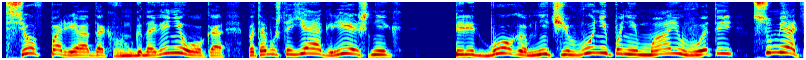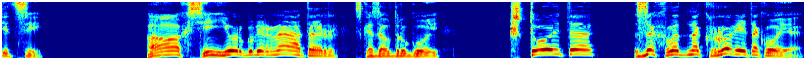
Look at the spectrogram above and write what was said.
все в порядок в мгновение ока, потому что я, грешник, перед Богом ничего не понимаю в этой сумятице. «Ах, сеньор губернатор!» — сказал другой. «Что это за хладнокровие такое?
